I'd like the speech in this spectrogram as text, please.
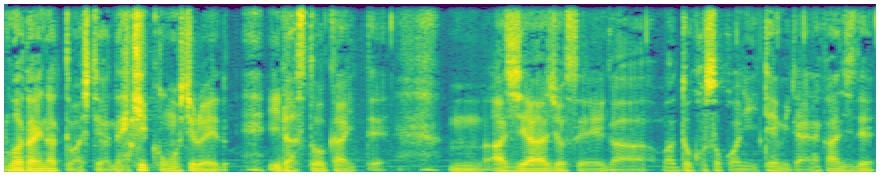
話題になってましたよね。結構面白いイラストを描いて、うん、アジア女性が、まあ、どこそこにいてみたいな感じで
